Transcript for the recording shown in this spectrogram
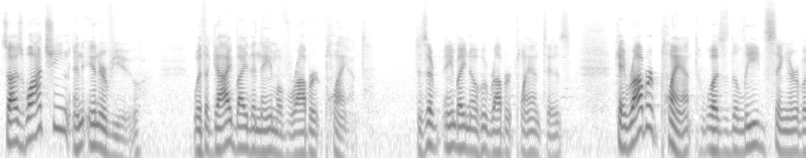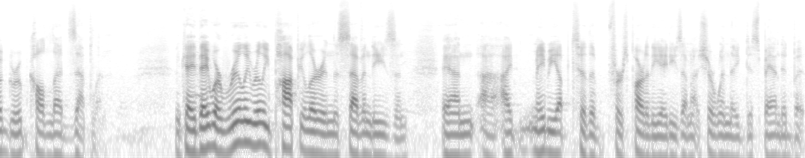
So I was watching an interview with a guy by the name of Robert Plant. Does anybody know who Robert Plant is? Okay, Robert Plant was the lead singer of a group called Led Zeppelin. Okay, they were really, really popular in the 70s and and uh, I maybe up to the first part of the 80s. I'm not sure when they disbanded, but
